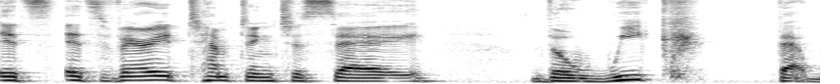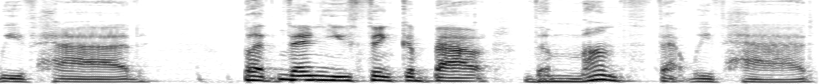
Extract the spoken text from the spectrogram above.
it's it's very tempting to say the week that we've had, but then you think about the month that we've had,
